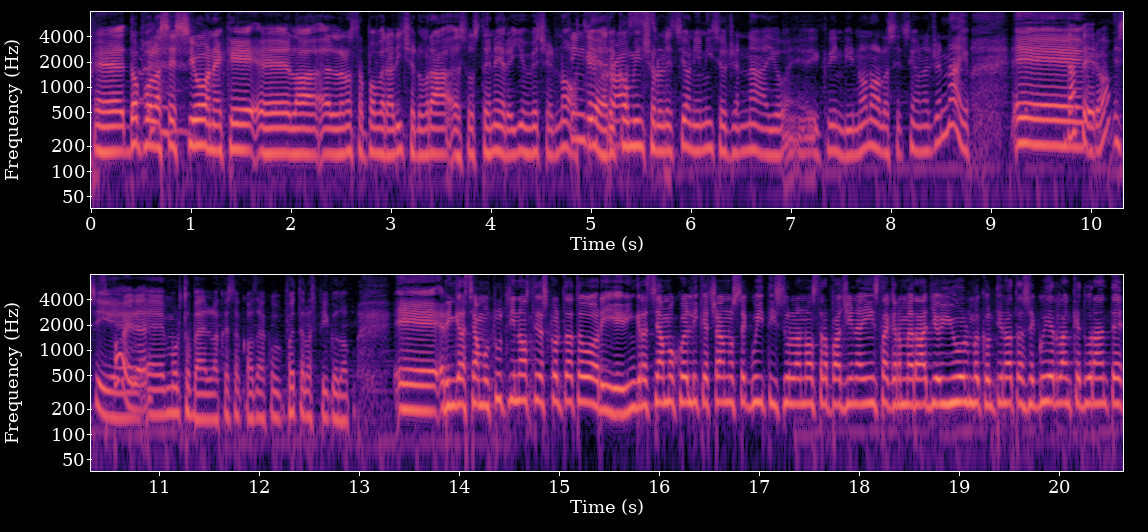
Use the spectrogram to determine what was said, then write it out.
Eh, dopo la sessione che eh, la, la nostra povera Alice dovrà eh, sostenere, io invece no, che ricomincio le lezioni inizio gennaio e quindi non ho la sezione a gennaio. E- Davvero? eh sì. È, è molto bella questa cosa, co- poi te la spiego dopo. E ringraziamo tutti i nostri ascoltatori, ringraziamo quelli che ci hanno seguiti sulla nostra pagina Instagram Radio Yulm, continuate a seguirla anche durante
